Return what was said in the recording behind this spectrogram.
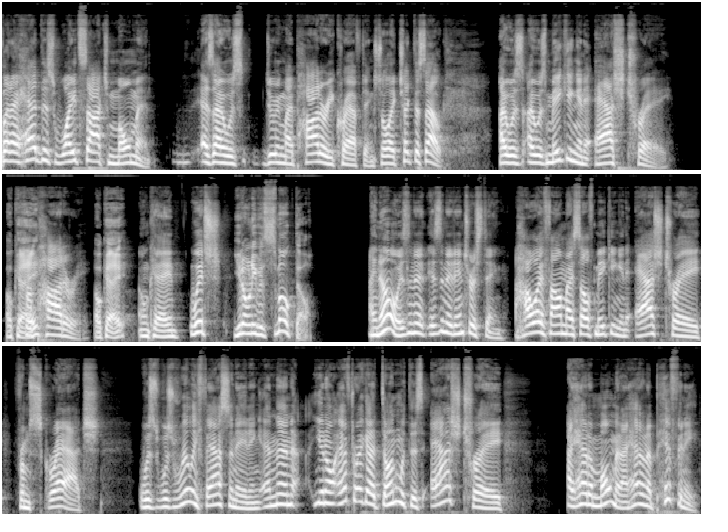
but I had this White Sox moment as I was doing my pottery crafting. So like, check this out. I was I was making an ashtray Okay. for pottery. Okay. Okay, which You don't even smoke though. I know, isn't it? Isn't it interesting how I found myself making an ashtray from scratch? Was was really fascinating. And then you know, after I got done with this ashtray, I had a moment. I had an epiphany.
